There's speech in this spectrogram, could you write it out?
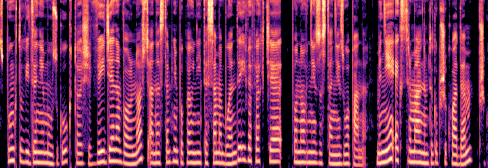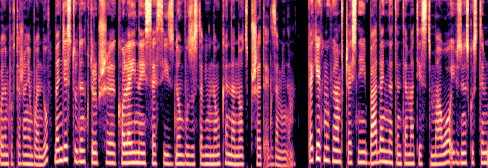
Z punktu widzenia mózgu ktoś wyjdzie na wolność, a następnie po popełni te same błędy i w efekcie ponownie zostanie złapany. Mniej ekstremalnym tego przykładem, przykładem powtarzania błędów, będzie student, który przy kolejnej sesji znowu zostawił naukę na noc przed egzaminem. Tak jak mówiłam wcześniej, badań na ten temat jest mało i w związku z tym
